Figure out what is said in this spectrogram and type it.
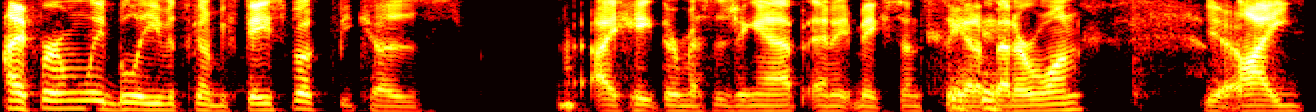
I firmly believe it's gonna be Facebook because I hate their messaging app and it makes sense to get a better one yeah. I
